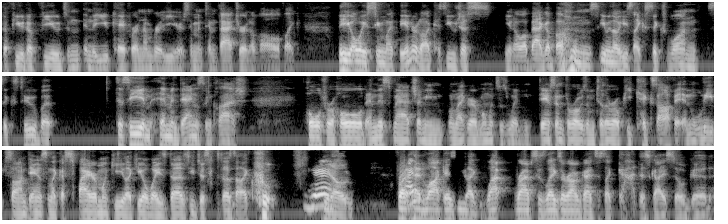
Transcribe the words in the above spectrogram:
the feud of feuds in, in the UK for a number of years. Him and Tim Thatcher and Evolve like they always seemed like the underdog because he was just you know a bag of bones even though he's like six one six two but to see him, him and Danielson clash hold for hold. And this match, I mean, one of my favorite moments is when Danielson throws him to the rope, he kicks off it and leaps on Danielson like a spider monkey, like he always does. He just does that, like, whew, yes. you know, front I- headlock as he like wrap, wraps his legs around guys. It's like God, this guy's so good.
